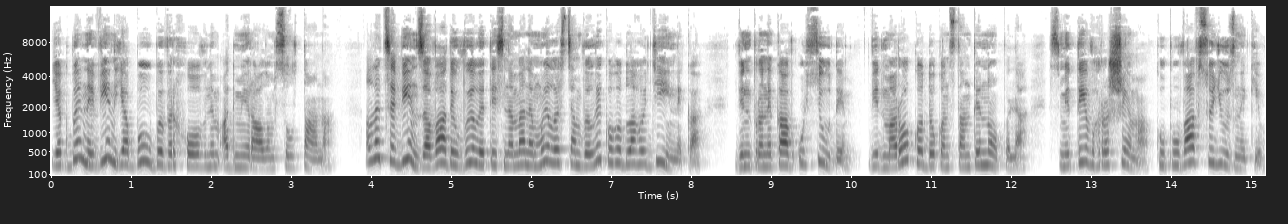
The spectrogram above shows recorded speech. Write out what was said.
Якби не він, я був би верховним адміралом султана. Але це він завадив вилитись на мене милостям великого благодійника. Він проникав усюди, від Марокко до Константинополя, смітив грошима, купував союзників,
